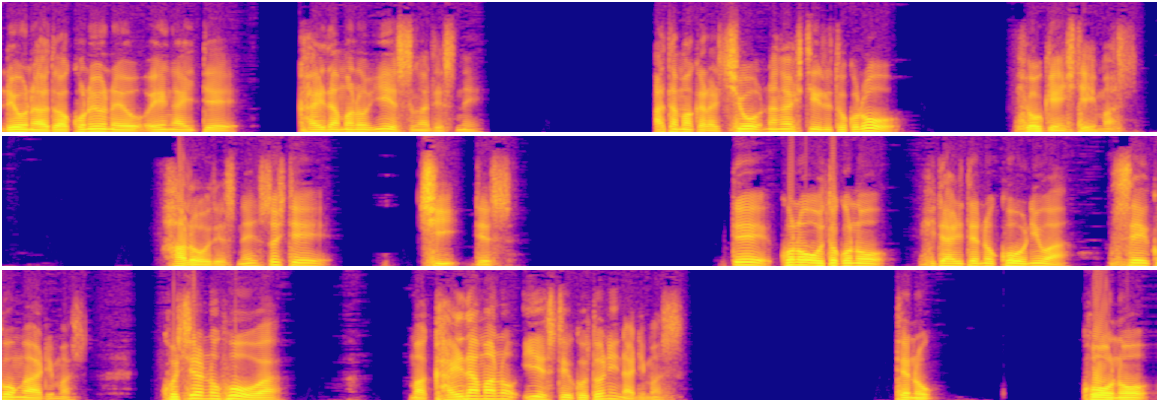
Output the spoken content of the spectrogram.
レオナルドはこのような絵を描いて、替え玉のイエスがですね、頭から血を流しているところを表現しています。ハローですね。そして血です。で、この男の左手の甲には聖痕があります。こちらの方は、まあ、替え玉のイエスということになります。手の甲の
